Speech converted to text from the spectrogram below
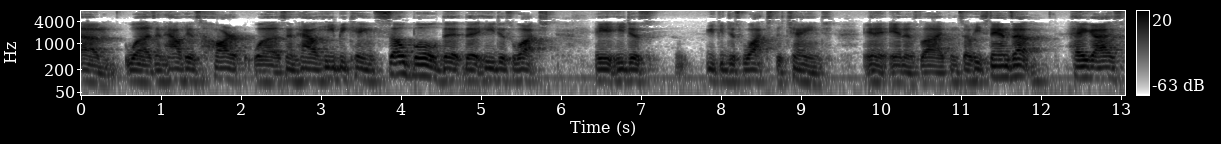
um, was and how his heart was and how he became so bold that, that he just watched. He, he just, you could just watch the change in, in his life. And so he stands up. Hey guys,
